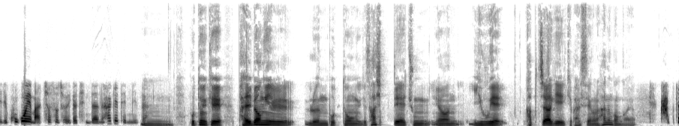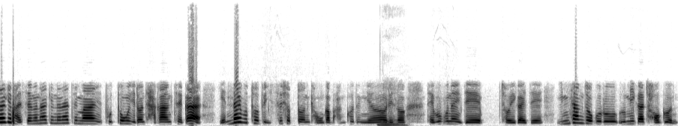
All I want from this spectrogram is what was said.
이제 그거에 맞춰서 저희가 진단을 하게 됩니다. 음, 보통 이렇게 발병일은 보통 이제 40대 중년 이후에 갑자기 이렇게 발생을 하는 건가요? 갑자기 발생은 하기는 하지만 보통은 이런 자가항체가 옛날부터도 있으셨던 경우가 많거든요. 네. 그래서 대부분은 이제 저희가 이제 임상적으로 의미가 적은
